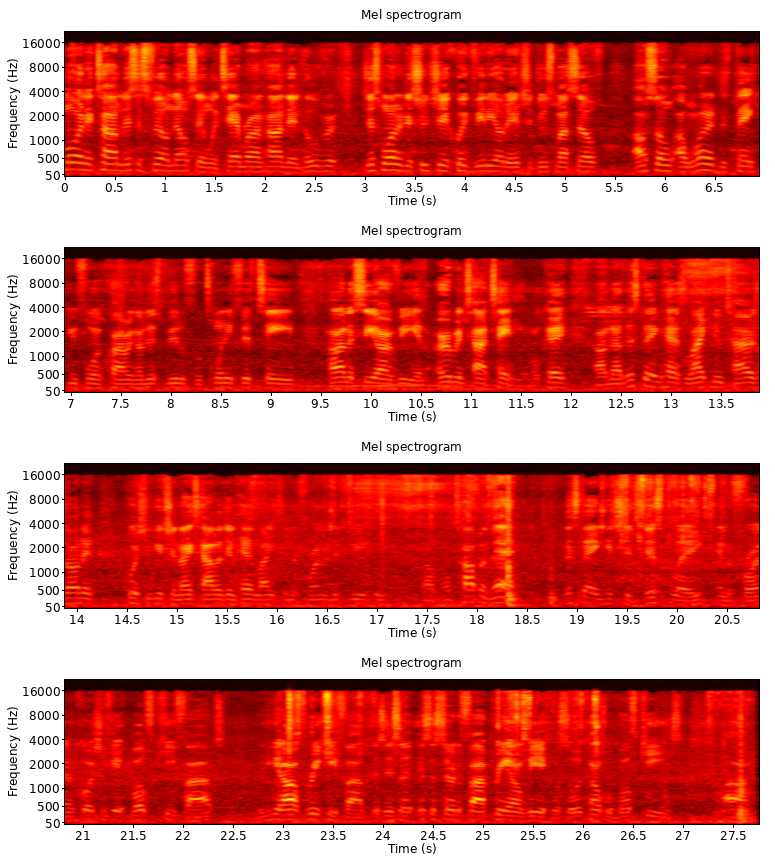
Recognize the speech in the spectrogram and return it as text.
morning, Tom. This is Phil Nelson with Tameron Honda in Hoover. Just wanted to shoot you a quick video to introduce myself. Also, I wanted to thank you for inquiring on this beautiful 2015 Honda CRV in Urban Titanium, okay? Uh, now, this thing has like new tires on it. Of course, you get your nice halogen headlights in the front of this vehicle. Um, on top of that, this thing gets your display in the front. Of course, you get both key fobs. You get all three key fobs because it's a, it's a certified pre-owned vehicle, so it comes with both keys. Um,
